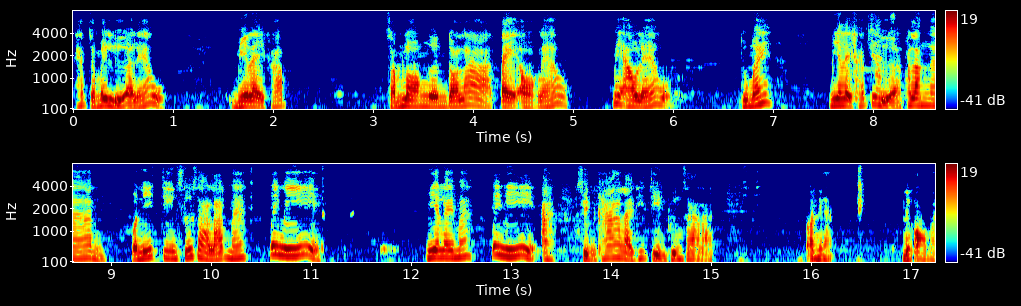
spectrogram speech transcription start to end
แทบจะไม่เหลือแล้ว มีอะไรครับสำรองเงินดอลลาร์เตะออกแล้ว ไม่เอาแล้วถูกไหมมีอะไรครับที่เหลือพลังงาน วันนี้จีนซื้อสหรัฐไหมไม่มี มีอะไรไหมไม่มีอะสินค้าอะไรที่จีนพึ่งสหรัฐ ตอนเนี้ย นึกออกไหม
